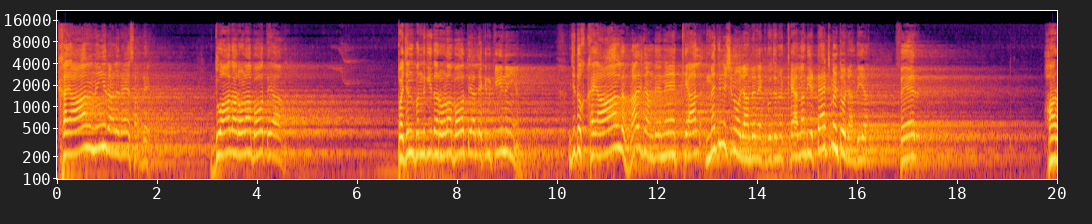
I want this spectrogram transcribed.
ਖਿਆਲ ਨਹੀਂ ਰਲ ਰਹੇ ਸਾਡੇ। ਦੁਆ ਦਾ ਰੋਲਾ ਬਹੁਤ ਆ। ਭਜਨ ਬੰਦਗੀ ਦਾ ਰੋਲਾ ਬਹੁਤ ਆ, ਲੇਕਿਨ ਕੀ ਨਹੀਂ ਹੈ ਜਦੋਂ ਖਿਆਲ ਰਲ ਜਾਂਦੇ ਨੇ, ਖਿਆਲ ਇਮੇਜਿਨੇਸ਼ਨ ਹੋ ਜਾਂਦੇ ਨੇ ਇੱਕ ਦੂਜੇ ਨਾਲ, ਖਿਆਲਾਂ ਦੀ ਅਟੈਚਮੈਂਟ ਹੋ ਜਾਂਦੀ ਆ, ਫਿਰ ਹਰ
